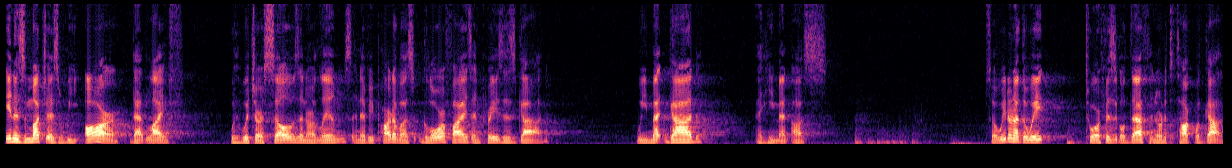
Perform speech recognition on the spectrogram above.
inasmuch as we are that life, with which ourselves and our limbs and every part of us glorifies and praises God. We met God and He met us. So we don't have to wait to our physical death in order to talk with God.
